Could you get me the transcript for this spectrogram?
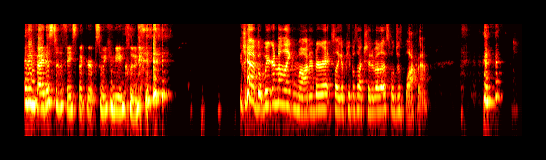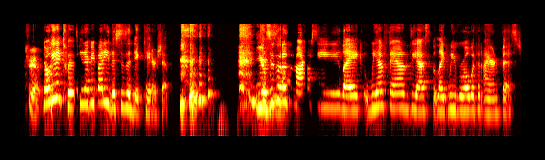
And invite us to the Facebook group so we can be included. yeah, but we're gonna like monitor it. So like if people talk shit about us, we'll just block them. True. Don't get it twisted, everybody. This is a dictatorship. This isn't a democracy. Like we have fans, yes, but like we rule with an iron fist.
